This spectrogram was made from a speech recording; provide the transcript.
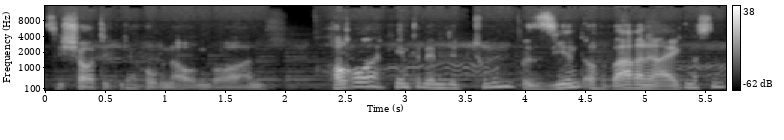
Sie schaut dich mit erhobenen Augenbrauen an. Horror hinter dem Neptun, basierend auf wahren Ereignissen?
